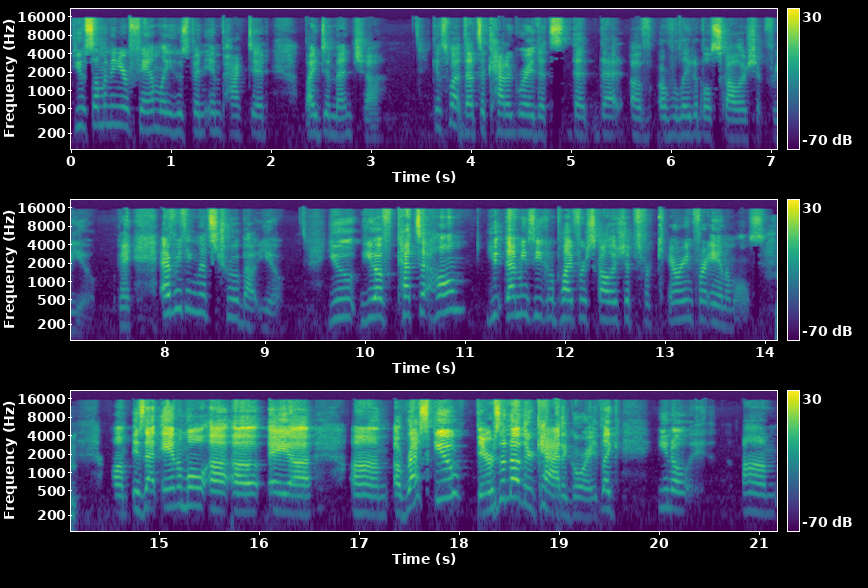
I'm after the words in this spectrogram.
Do you have someone in your family who's been impacted by dementia? Guess what? That's a category that's that that of a relatable scholarship for you. Okay. Everything that's true about you. You you have pets at home. You, that means you can apply for scholarships for caring for animals. Hmm. um, is that animal a uh, a uh, um, a rescue? There's another category. Like you know, um,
